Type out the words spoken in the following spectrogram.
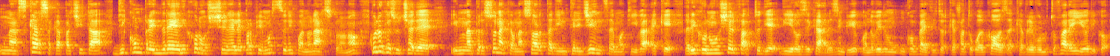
una scarsa capacità di comprendere e riconoscere le proprie emozioni quando nascono, no? Quello che succede in una persona che ha una sorta di intelligenza emotiva è che riconosce il fatto di, di rosicare. Ad esempio, io quando vedo un, competitor che ha fatto qualcosa che avrei voluto fare io, dico,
